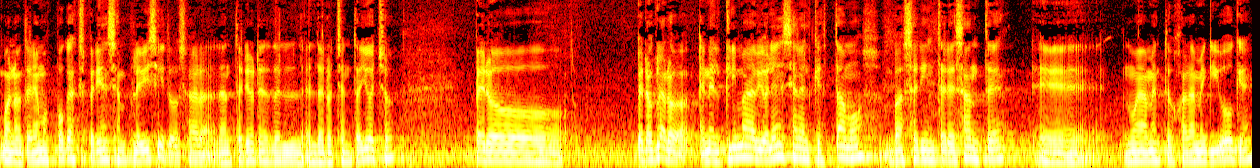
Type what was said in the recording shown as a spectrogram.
bueno, tenemos poca experiencia en plebiscito, o sea, la, anterior es del, el del 88, pero pero claro, en el clima de violencia en el que estamos va a ser interesante, eh, nuevamente ojalá me equivoque,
